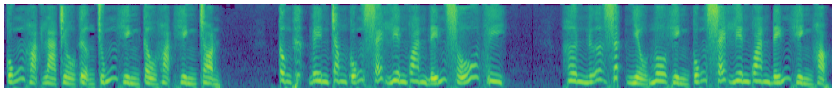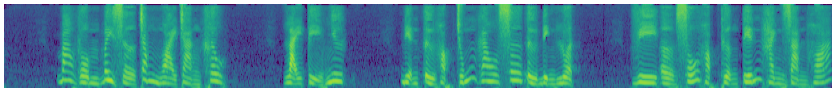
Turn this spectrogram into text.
Cũng hoặc là chiều tượng chúng hình cầu hoặc hình tròn. Công thức bên trong cũng sẽ liên quan đến số vi. Hơn nữa rất nhiều mô hình cũng sẽ liên quan đến hình học. Bao gồm bây giờ trong ngoài tràng khâu. Lại tỉ như. Điện tử học chúng gao sơ từ định luật. Vì ở số học thượng tiến hành giản hóa.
